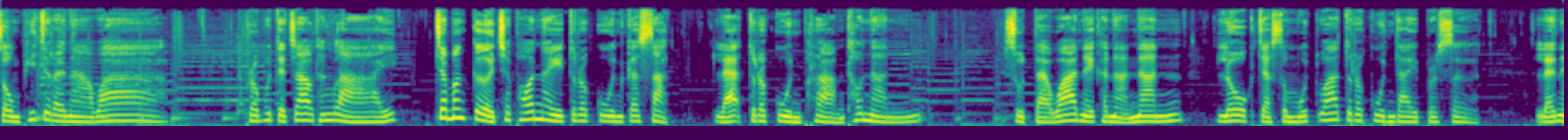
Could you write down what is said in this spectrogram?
ทรงพิจารณาว่า พระพุทธเจ้าทั้งหลายจะบังเกิดเฉพาะในตระกูลกษัตริย์ และตระกูลพราหมณ์เท่านั้น สุดแต่ว่าในขณะนั้น โลกจะสมมติว่าตระกูลใดประเสริฐ และใน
